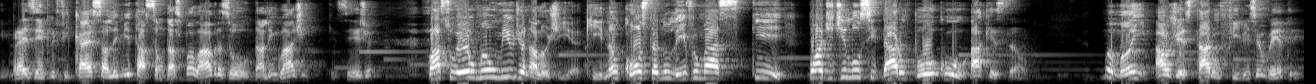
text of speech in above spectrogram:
E para exemplificar essa limitação das palavras ou da linguagem, que seja, faço eu uma humilde analogia, que não consta no livro, mas que pode dilucidar um pouco a questão. Uma mãe, ao gestar um filho em seu ventre,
